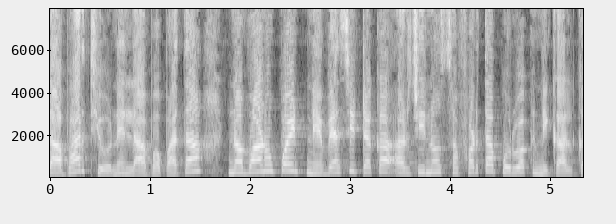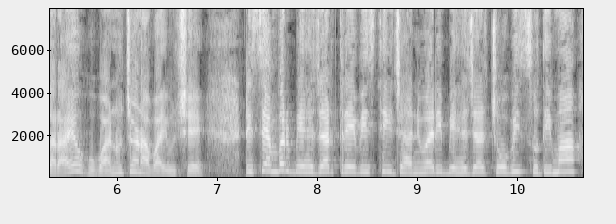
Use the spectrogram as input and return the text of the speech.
લાભાર્થીઓને લાભ અપાતા નવ્વાણું પોઈન્ટ નેવ્યાસી ટકા અરજીનો સફળતાપૂર્વક નિકાલ કરાયો હોવાનું જણાવાયું છે. ડિસેમ્બર બે હજાર ત્રેવીસથી જાન્યુઆરી બે હજાર ચોવીસ સુધીમાં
